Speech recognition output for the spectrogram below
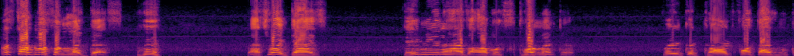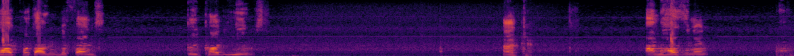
Let's talk about something like this. That's right, guys. Damian has an Obelisk Tormentor. Very good card. 4,000 attack, 4,000 defense. Good card to use. Okay. I'm hesitant.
